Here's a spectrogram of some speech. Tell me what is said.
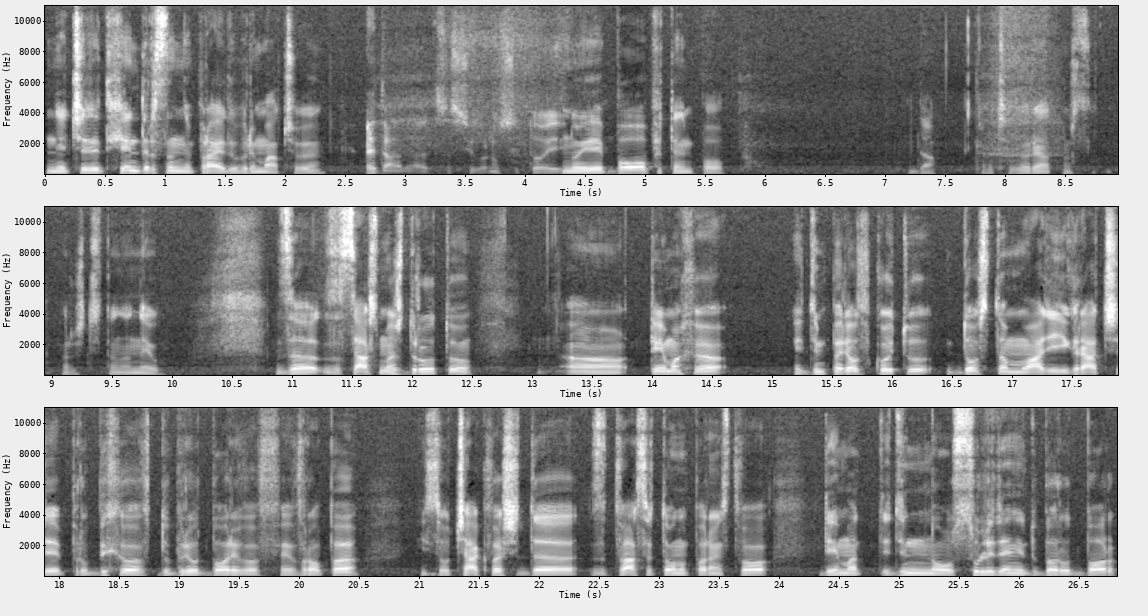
Не, че Хендерсън не прави добри мачове, Е, да, да, със сигурност и той. но и е по-опитен поп. Да. Така че вероятно ще разчита на него. За, за САЩ, между другото, а, те имаха един период, в който доста млади играчи пробиха в добри отбори в Европа и се очакваше да за това световно първенство да имат един много солиден и добър отбор.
